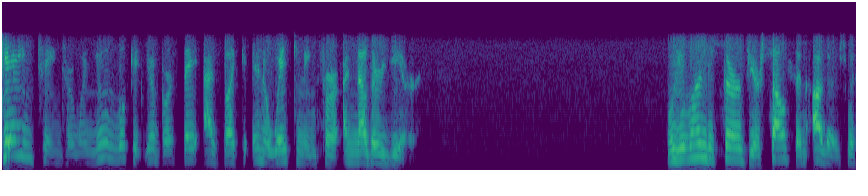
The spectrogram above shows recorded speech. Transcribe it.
game changer when you look at your birthday as like an awakening for another year. Where you learn to serve yourself and others with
